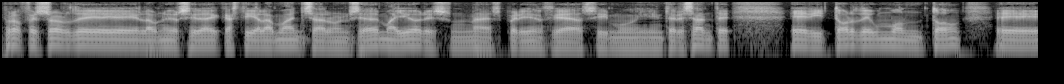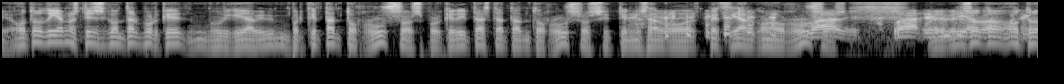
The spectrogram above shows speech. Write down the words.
Profesor de la Universidad de Castilla-La Mancha, la Universidad de Mayores, una experiencia así muy interesante. Editor de un montón. Eh, otro día nos tienes que contar por qué, porque por qué tantos rusos, por qué editaste a tantos rusos, si tienes algo especial con los rusos. Vale, vale, un es día otro, otro,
